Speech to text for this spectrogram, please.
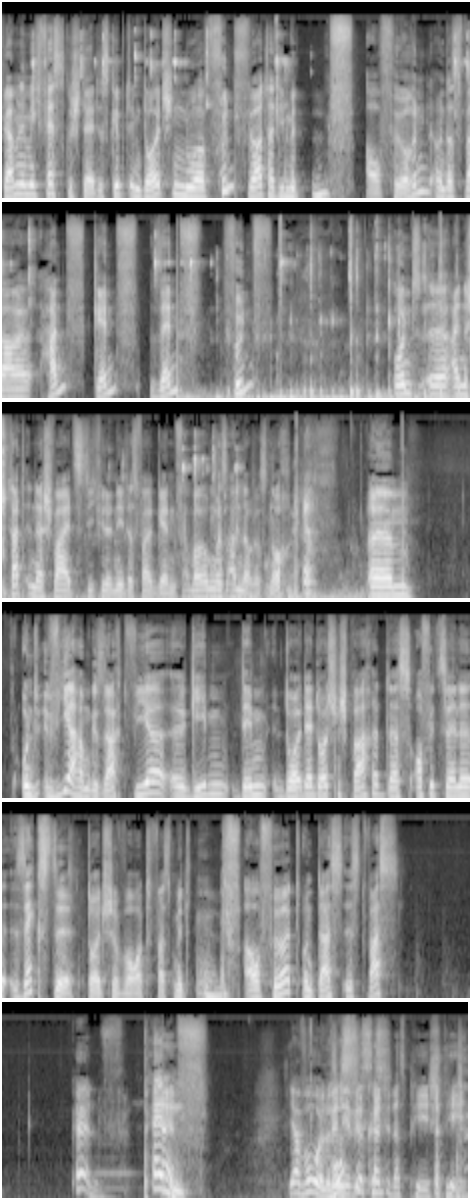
Wir haben nämlich festgestellt, es gibt im Deutschen nur fünf Wörter, die mit nf aufhören. Und das war Hanf, Genf, Senf, fünf. Und äh, eine Stadt in der Schweiz, die ich wieder, nee, das war Genf, aber irgendwas anderes noch. ähm, und wir haben gesagt, wir äh, geben dem Deu der deutschen Sprache das offizielle sechste deutsche Wort, was mit nf aufhört. Und das ist was? Penf. Penf. Jawohl. Wenn ihr Wofür wisst- könnte das P stehen? Ich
